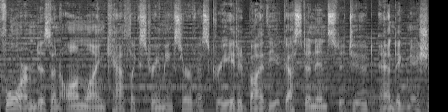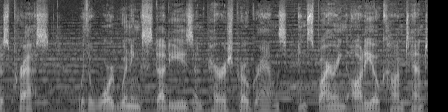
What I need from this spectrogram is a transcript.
Formed is an online Catholic streaming service created by the Augustine Institute and Ignatius Press, with award winning studies and parish programs, inspiring audio content,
